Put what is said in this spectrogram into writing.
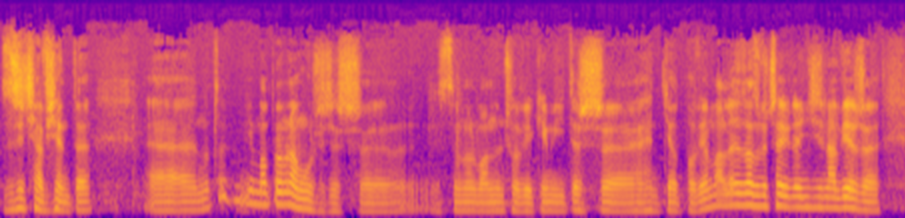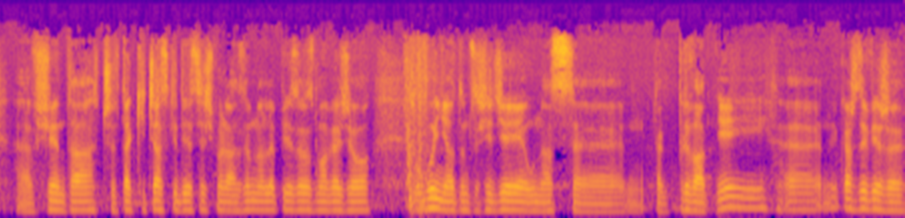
z życia wzięte, e, no to nie ma problemu przecież e, jestem normalnym człowiekiem i też chętnie odpowiem, ale zazwyczaj rodzina wie, że w święta czy w taki czas, kiedy jesteśmy razem, no lepiej jest rozmawiać o, ogólnie o tym, co się dzieje u nas tak prywatnie i, no i każdy wie, że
